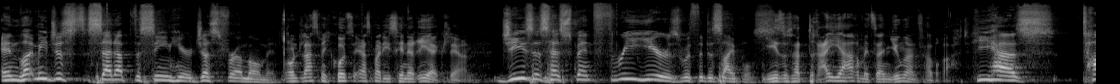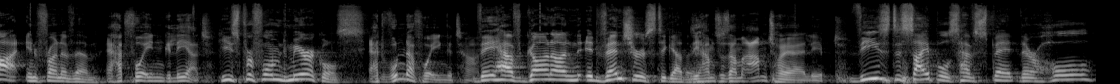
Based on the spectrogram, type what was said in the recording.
And let me just set up the scene here just for a moment. Und lass mich kurz erstmal die Szenerie erklären. Jesus has spent three years with the disciples. Jesus hat drei Jahre mit seinen Jüngern verbracht. He has taught in front of them. Er hat vor ihnen gelehrt. He's performed miracles. Er hat Wunder vor ihnen getan. They have gone on adventures together. Sie haben zusammen Abenteuer erlebt. These disciples have spent their whole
